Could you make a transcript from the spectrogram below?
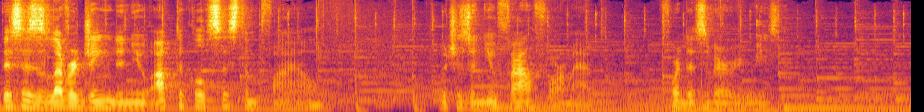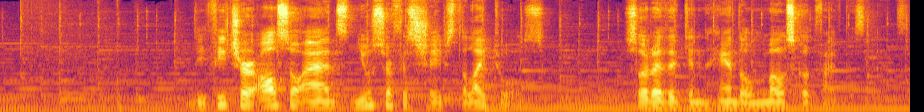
This is leveraging the new optical system file, which is a new file format, for this very reason. The feature also adds new surface shapes to LightTools, so that it can handle most CODE V designs.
